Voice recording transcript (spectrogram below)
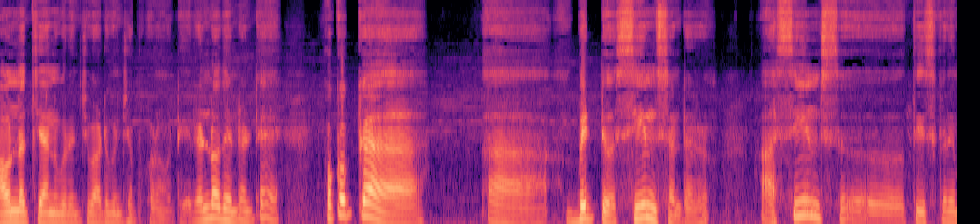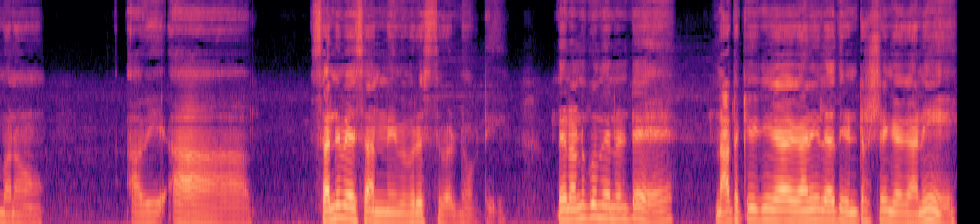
ఔన్నత్యాన్ని గురించి వాటి గురించి చెప్పుకోవడం ఒకటి. రెండోది ఏంటంటే ఒక్కొక్క బిట్ సీన్స్ అంటారు. ఆ సీన్స్ తీసుకుని మనం అవి ఆ సన్నివేశాన్ని వివరిస్తూ ఒకటి. నేను అనుకుంది ఏంటంటే నాటకీయంగా కానీ లేకపోతే ఇంట్రెస్టింగ్గా కానీ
